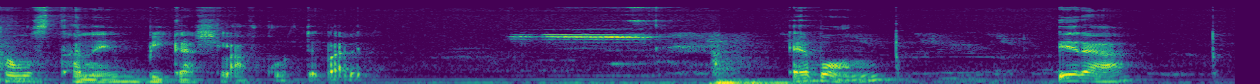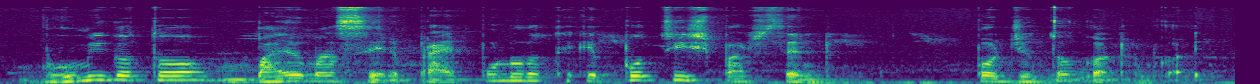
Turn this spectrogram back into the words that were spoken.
সংস্থানে বিকাশ লাভ করতে পারে। এবং এরা ভূমিগত বায়োমাসের প্রায় পনেরো থেকে পঁচিশ পার্সেন্ট পর্যন্ত গঠন করে।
